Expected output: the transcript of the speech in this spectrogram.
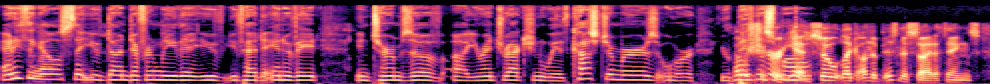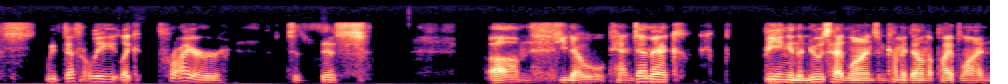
Anything else that you've done differently that you've you've had to innovate in terms of uh, your interaction with customers or your oh, business sure. model? Yeah. So, like on the business side of things, we've definitely like prior to this, um, you know, pandemic being in the news headlines and coming down the pipeline,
